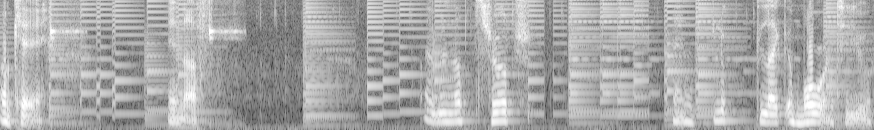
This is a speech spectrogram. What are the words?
Okay. Enough. I will not search and look like a moron to you.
